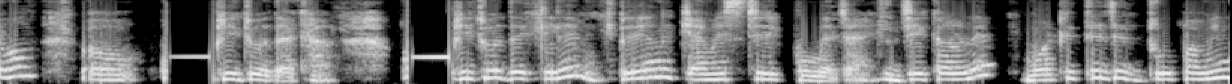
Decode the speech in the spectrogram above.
এবং ভিডিও দেখা। ভিডিও দেখলে ব্রেন কেমিস্ট্রি কমে যায়। যে কারণে বডিতে যে ডোপামিন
